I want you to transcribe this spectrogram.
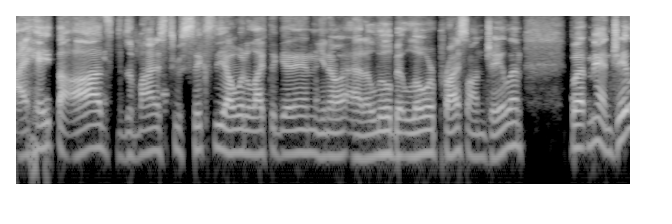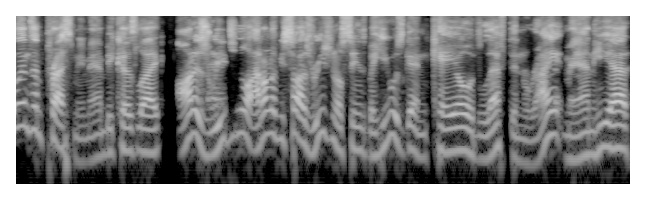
I hate the odds. The minus 260, I would have liked to get in, you know, at a little bit lower price on Jalin. But man, Jalin's impressed me, man, because like on his regional, I don't know if you saw his regional scenes, but he was getting KO'd left and right, man. He had,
